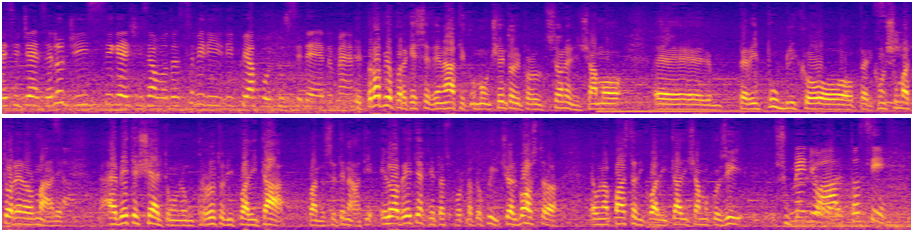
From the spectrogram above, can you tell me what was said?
esigenze logistiche ci siamo trasferiti qui a Contursi Terme. E proprio perché siete nati come un centro di produzione diciamo, eh, per il pubblico, per il consumatore sì, normale, esatto. avete scelto un, un, prodotto di qualità quando siete nati e lo avete anche trasportato qui, cioè il vostro è una pasta di qualità diciamo così superiore. Medio-alto, sì.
